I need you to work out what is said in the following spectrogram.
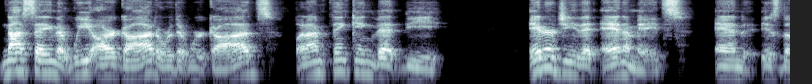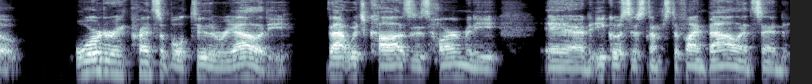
Not saying that we are God or that we're gods, but I'm thinking that the energy that animates and is the ordering principle to the reality, that which causes harmony and ecosystems to find balance and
